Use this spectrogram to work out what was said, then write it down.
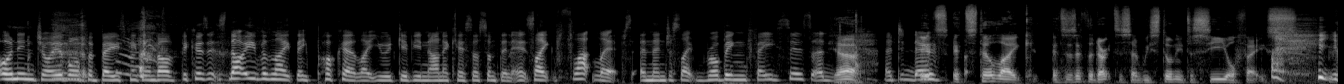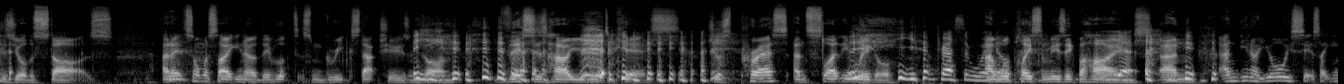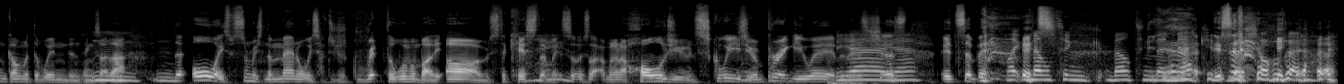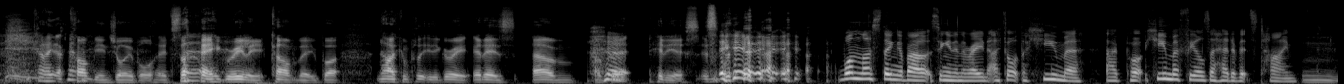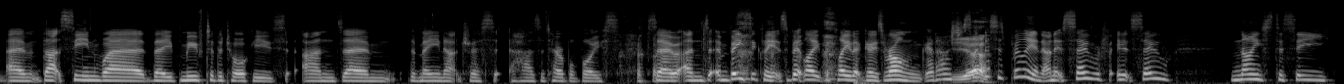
unenjoyable for both people involved because it's not even like they pucker like you would give your nana kiss or something. It's like flat lips and then just like rubbing faces. And Yeah. I didn't know. It's it's still like it's as if the director said we still need to see your face because you're the stars. And it's almost like, you know, they've looked at some Greek statues and gone, this is how you need to kiss. Just press and slightly wiggle. yeah, press and wiggle. And we'll play some music behind, Yeah. and and you know you always see it's like in Gone with the Wind and things like Mm, that. That always for some reason the men always have to just grip the woman by the arms to kiss them. It's always like I'm going to hold you and squeeze you and bring you in. And Yeah, it's just yeah. it's a bit like melting, melting their yeah, neck into their it? shoulder. Yeah. Kind of, that can't be enjoyable. It's like really, it can't be. But no, I completely agree. It is um, a bit hideous, isn't it? One last thing about Singing in the Rain, I thought the humour, I put humour feels ahead of its time. Mm. Um, that scene where they've moved to the talkies and um, the main actress has a terrible voice. So and and basically it's a bit like the play that goes wrong. And I was just Yeah. like, this is brilliant, and it's so it's so nice to see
